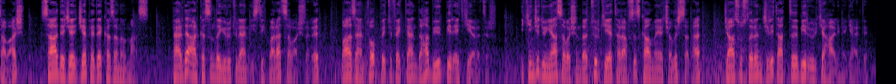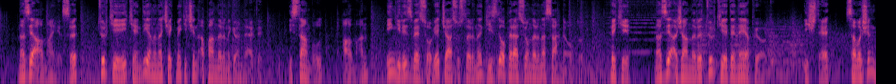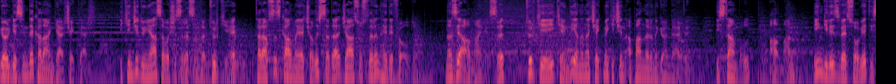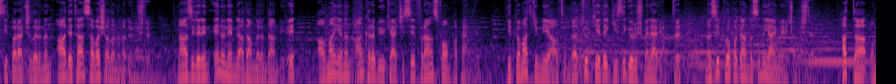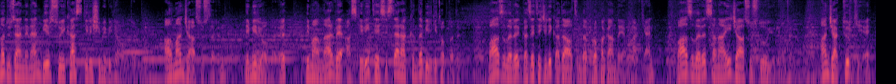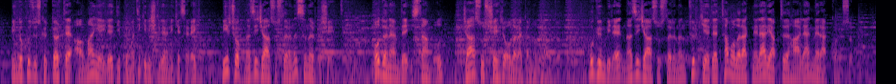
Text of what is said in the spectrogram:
Savaş, sadece cephede kazanılmaz. Perde arkasında yürütülen istihbarat savaşları, bazen top ve tüfekten daha büyük bir etki yaratır. İkinci Dünya Savaşı'nda Türkiye tarafsız kalmaya çalışsa da, casusların cirit attığı bir ülke haline geldi. Nazi Almanyası, Türkiye'yi kendi yanına çekmek için apanlarını gönderdi. İstanbul, Alman, İngiliz ve Sovyet casuslarını gizli operasyonlarına sahne oldu. Peki, Nazi ajanları Türkiye'de ne yapıyordu? İşte, savaşın gölgesinde kalan gerçekler. İkinci Dünya Savaşı sırasında Türkiye, tarafsız kalmaya çalışsa da casusların hedefi oldu. Nazi Almanyası, Türkiye'yi kendi yanına çekmek için apanlarını gönderdi. İstanbul, Alman, İngiliz ve Sovyet istihbaratçılarının adeta savaş alanına dönüştü. Nazilerin en önemli adamlarından biri, Almanya'nın Ankara Büyükelçisi Franz von Pappen'di. Diplomat kimliği altında Türkiye'de gizli görüşmeler yaptı, Nazi propagandasını yaymaya çalıştı. Hatta ona düzenlenen bir suikast girişimi bile oldu. Alman casusların, demiryolları, limanlar ve askeri tesisler hakkında bilgi topladı. Bazıları gazetecilik adı altında propaganda yaparken, bazıları sanayi casusluğu yürüttü. Ancak Türkiye, 1944'te Almanya ile diplomatik ilişkilerini keserek birçok Nazi casuslarını sınır dışı etti. O dönemde İstanbul, casus şehri olarak anılıyordu. Bugün bile Nazi casuslarının Türkiye'de tam olarak neler yaptığı halen merak konusu.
